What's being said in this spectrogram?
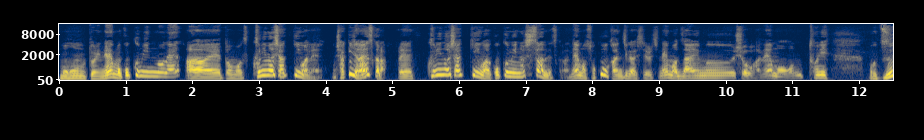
もう本当にね、もう国民のね、あえっ、と、もう国の借金はね、借金じゃないですから。あれ、国の借金は国民の資産ですからね、もうそこを勘違いしてるしね、もう財務省がね、もう本当に、もうずっ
